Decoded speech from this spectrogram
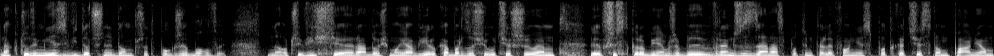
na którym jest widoczny dom przedpogrzebowy. No oczywiście radość moja wielka, bardzo się ucieszyłem. E, Wszystko robiłem, żeby wręcz zaraz po tym telefonie spotkać się z tą panią.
